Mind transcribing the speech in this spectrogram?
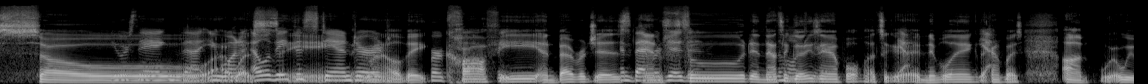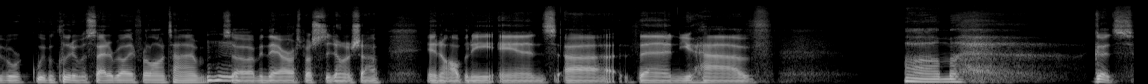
So You were saying that you wanna elevate the standard elevate for coffee, and beverages And beverages and- food, and, that's the a good example. That's a good Yeah. nibbling that Yeah. kind of place. Um, we, we were we've included with Cider Belly for a long time, Mm-hmm. so I mean they are a specialty donut shop in Albany, and uh, then you have um goods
